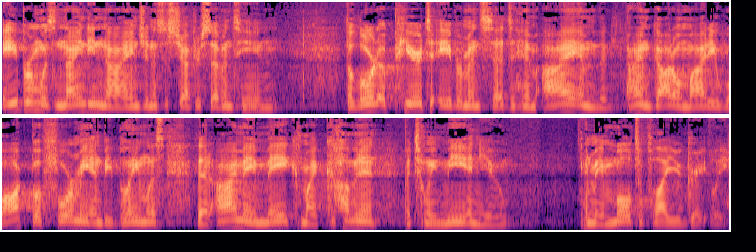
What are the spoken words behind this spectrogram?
Abram was 99, Genesis chapter 17, the Lord appeared to Abram and said to him, I am, the, I am God Almighty. Walk before me and be blameless, that I may make my covenant between me and you and may multiply you greatly.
